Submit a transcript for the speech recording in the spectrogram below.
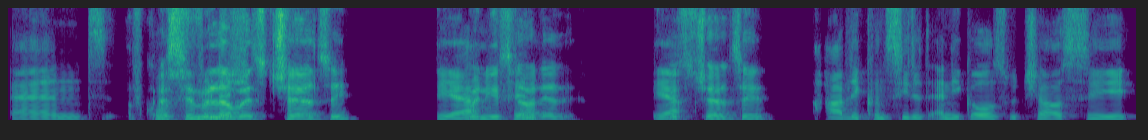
And of course, uh, similar with Chelsea. Yeah, when you started yeah. with Chelsea, hardly conceded any goals with Chelsea.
